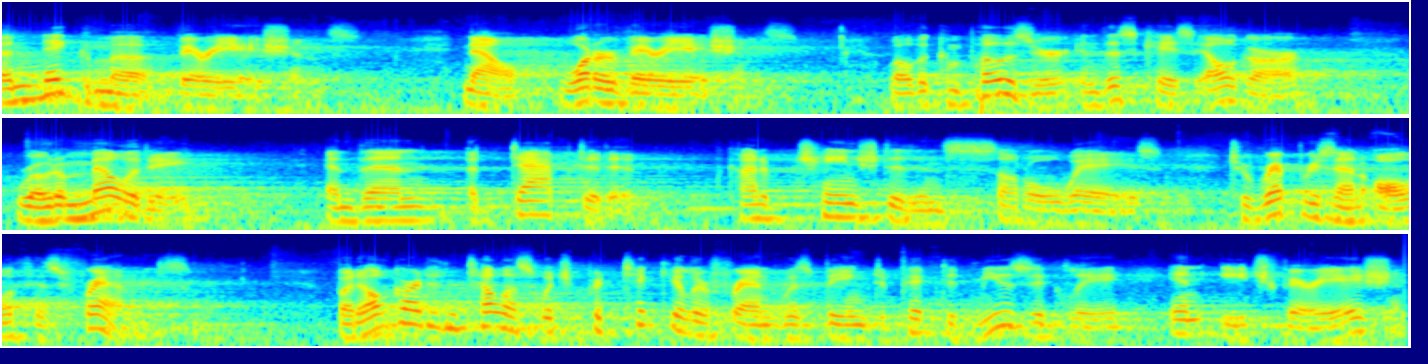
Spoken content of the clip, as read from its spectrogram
Enigma Variations. Now, what are variations? Well, the composer, in this case Elgar, wrote a melody and then adapted it, kind of changed it in subtle ways to represent all of his friends. But Elgar didn't tell us which particular friend was being depicted musically in each variation.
